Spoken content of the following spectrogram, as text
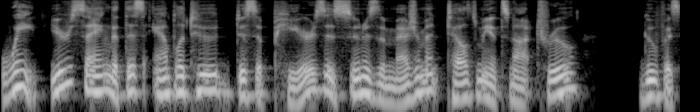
wait, you're saying that this amplitude disappears as soon as the measurement tells me it's not true? Goofus,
